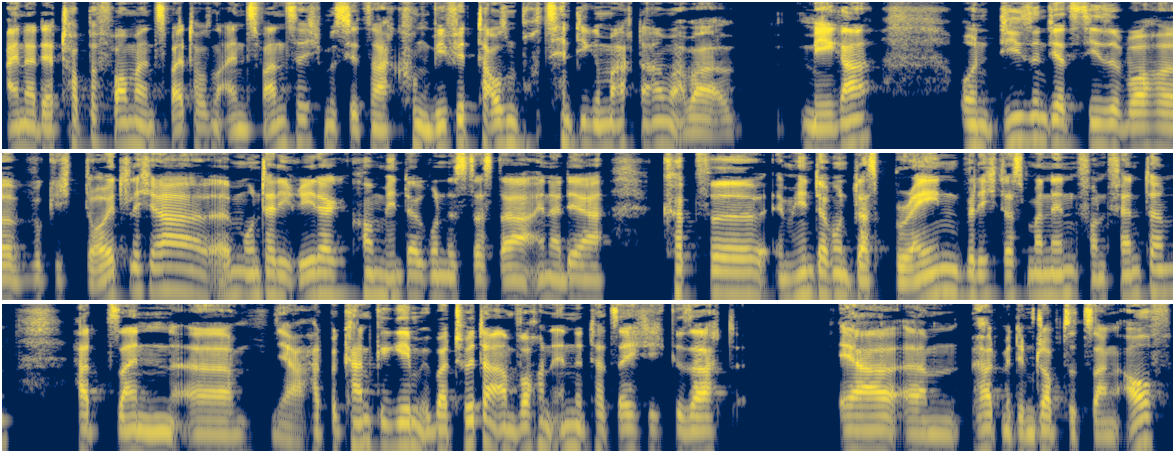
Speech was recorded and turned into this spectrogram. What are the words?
einer der Top-Performer in 2021. Ich muss jetzt nachgucken, wie viel 1000 Prozent die gemacht haben, aber mega. Und die sind jetzt diese Woche wirklich deutlicher ähm, unter die Räder gekommen. Hintergrund ist, dass da einer der Köpfe im Hintergrund, das Brain will ich das mal nennen, von Phantom, hat seinen, äh, ja, hat bekannt gegeben über Twitter am Wochenende tatsächlich gesagt, er ähm, hört mit dem Job sozusagen auf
